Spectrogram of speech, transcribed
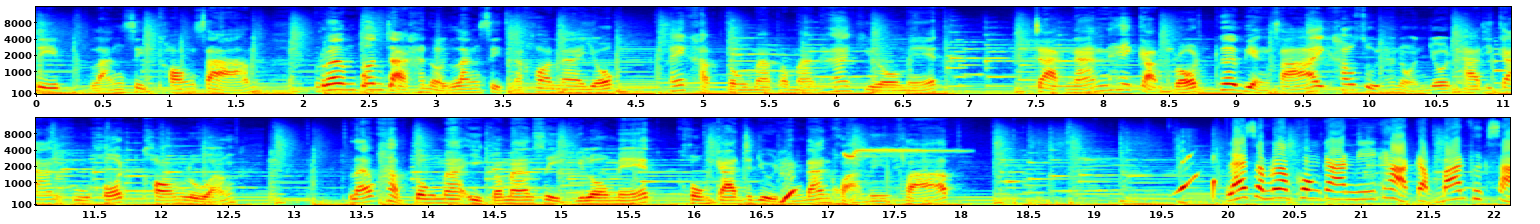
40 หลังสิตคลอง 3 เริ่มต้นจากถนนลังสิตนครนายก ให้ขับตรงมาประมาณ 5 กิโลเมตร จากนั้นให้กลับรถเพื่อเบี่ยงซ้ายเข้าสู่ถนนโยธาธิการคูคตคลองหลวง แล้วขับตรงมาอีกประมาณ 4 กิโลเมตร โครงการจะอยู่ทางด้านขวามือครับและสำหรับโครงการนี้ค่ะกับบ้านพฤกษา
